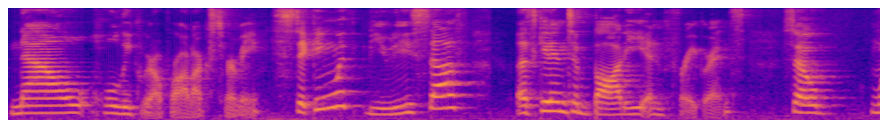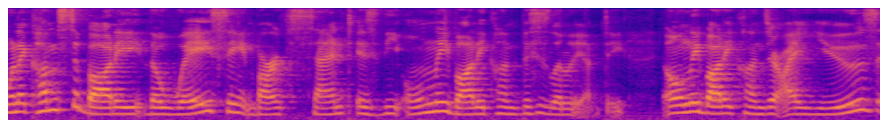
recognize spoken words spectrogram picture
now holy grail products for me. Sticking with beauty stuff, let's get into body and fragrance. So, when it comes to body, the Ouai St. Barth scent is the only body. This is literally empty only body cleanser I use.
